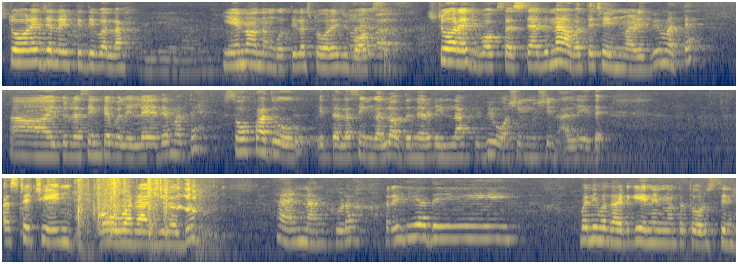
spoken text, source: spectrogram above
ಸ್ಟೋರೇಜ್ ಎಲ್ಲ ಇಟ್ಟಿದ್ದೀವಲ್ಲ. ಏನೋ ನಂಗೆ ಗೊತ್ತಿಲ್ಲ ಸ್ಟೋರೇಜ್ ಬಾಕ್ಸ್ ಸ್ಟೋರೇಜ್ ಬಾಕ್ಸ್ ಅಷ್ಟೇ ಅದನ್ನು ಅವತ್ತೇ ಚೇಂಜ್ ಮಾಡಿದ್ವಿ. ಮತ್ತು ಇದು ಡ್ರೆಸ್ಸಿಂಗ್ ಟೇಬಲ್ ಇಲ್ಲೇ ಇದೆ. ಮತ್ತು ಸೋಫಾದು ಇತ್ತಲ್ಲ ಸಿಂಗಲ್ಲು ಅದನ್ನೆರಡು ಇಲ್ಲ ಹಾಕಿದ್ವಿ. ವಾಷಿಂಗ್ ಮಿಷಿನ್ ಅಲ್ಲೇ ಇದೆ. ಅಷ್ಟೇ ಚೇಂಜ್ ಓವರ್ ಆಗಿರೋದು. ಆ್ಯಂಡ್ ನಾನು ಕೂಡ ರೆಡಿ ಅದೇ. ಬನ್ನಿ ಇವಾಗ ಅಡುಗೆ ಏನೇನು ಅಂತ ತೋರಿಸ್ತೀನಿ.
